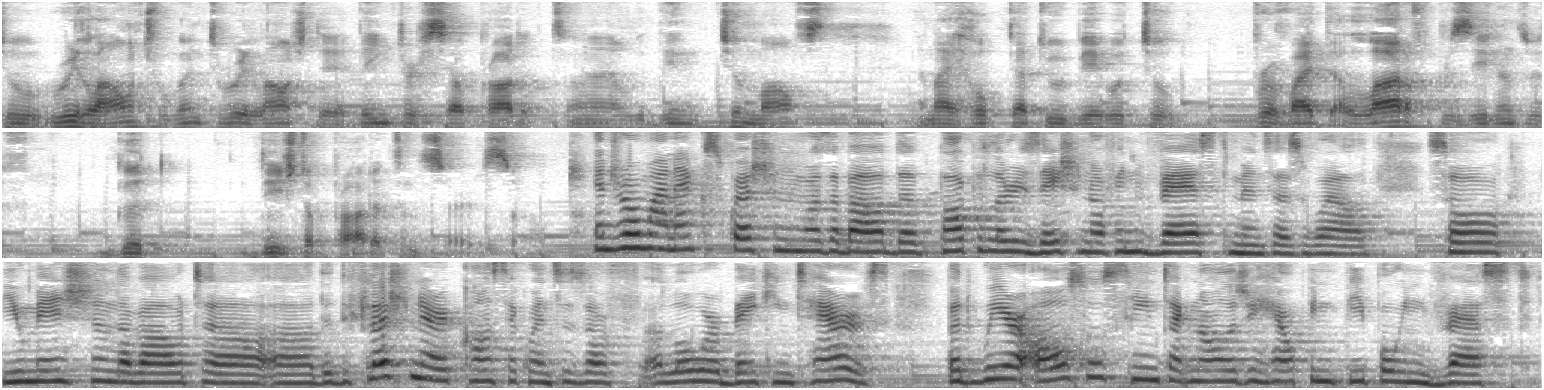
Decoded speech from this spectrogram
to relaunch. We're going to relaunch the, the Intercel product uh, within two months, and I hope that we'll be able to provide a lot of Brazilians with good digital products and services. And my next question was about the popularization of investments as well. So you mentioned about uh, uh, the deflationary consequences of uh, lower banking tariffs, but we are also seeing technology helping people invest.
